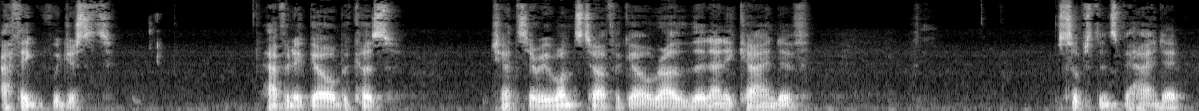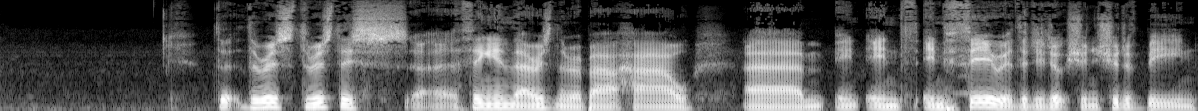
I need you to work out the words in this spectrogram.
I think we're just having a go because Chansiri wants to have a go rather than any kind of substance behind it. There is there is this uh, thing in there, isn't there, about how um, in in in theory the deduction should have been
